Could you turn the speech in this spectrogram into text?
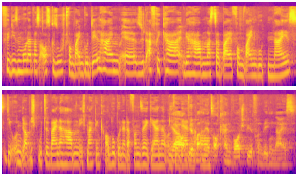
für diesen Monat was ausgesucht vom Weingut Delheim, äh, Südafrika. Wir haben was dabei vom Weingut Nice, die unglaublich gute Weine haben. Ich mag den Grauburgunder davon sehr gerne. Und Ja, wir und wir machen auch, jetzt auch kein Wortspiel von wegen nice.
